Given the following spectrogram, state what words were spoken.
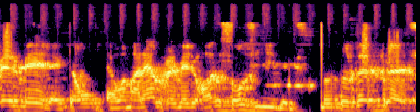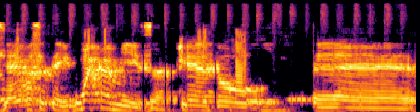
vermelha. Então, é o amarelo, vermelho e rosa são os líderes no Tour de France. E aí você tem uma camisa que é do é,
